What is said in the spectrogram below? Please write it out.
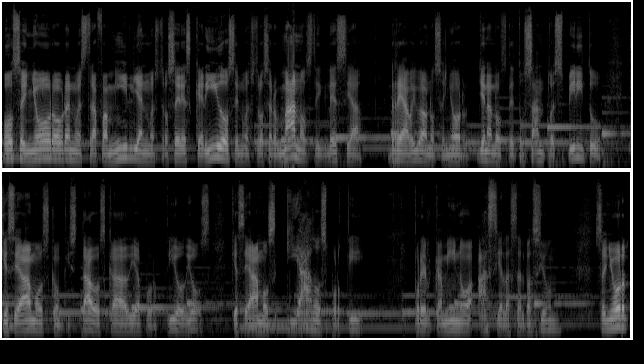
Oh Señor, obra en nuestra familia, en nuestros seres queridos, en nuestros hermanos de iglesia. Reavívanos, Señor, llénanos de tu Santo Espíritu, que seamos conquistados cada día por ti, oh Dios, que seamos guiados por ti por el camino hacia la salvación. Señor,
